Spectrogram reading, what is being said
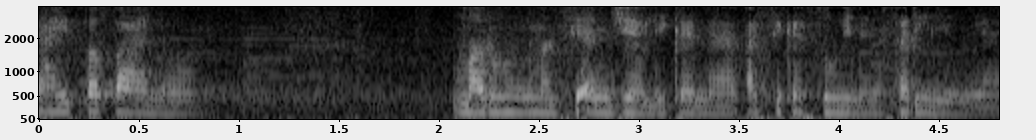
Kahit papano, marunong naman si Angelica na asikasuhin ang sarili niya.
